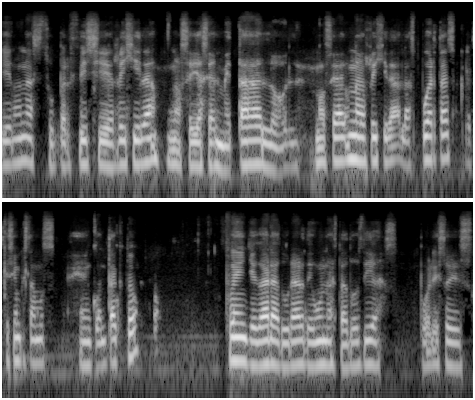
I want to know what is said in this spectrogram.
Y en una superficie rígida, no sé, ya sea el metal o, no sé, una rígida, las puertas, las que siempre estamos en contacto, pueden llegar a durar de uno hasta dos días. Por eso es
